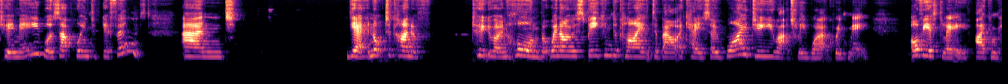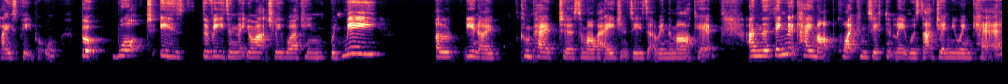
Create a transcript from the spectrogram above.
to me was that point of difference. And yeah, not to kind of toot your own horn, but when I was speaking to clients about, okay, so why do you actually work with me? Obviously, I can place people, but what is the reason that you're actually working with me, uh, you know, compared to some other agencies that are in the market. And the thing that came up quite consistently was that genuine care.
